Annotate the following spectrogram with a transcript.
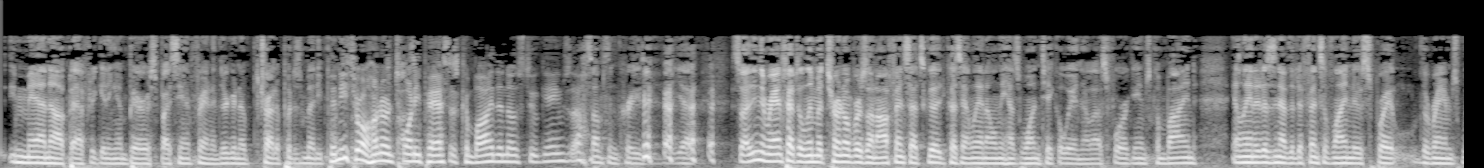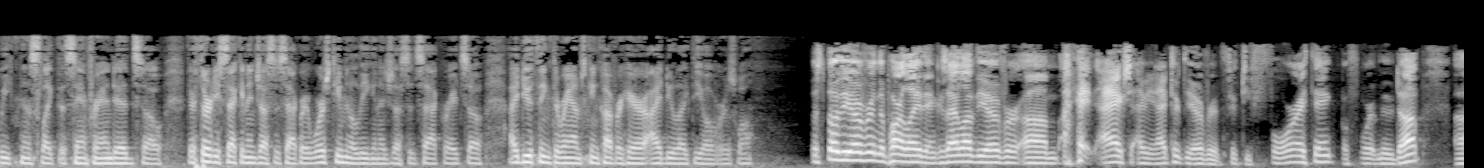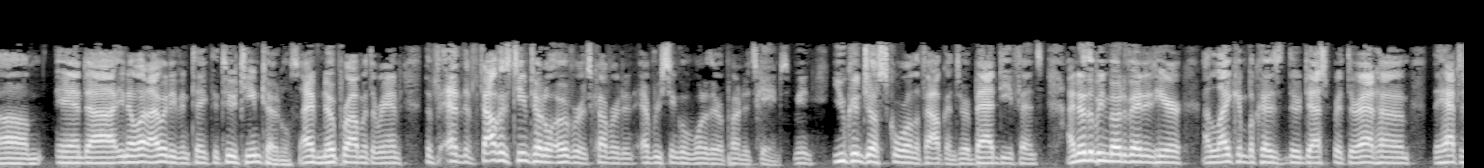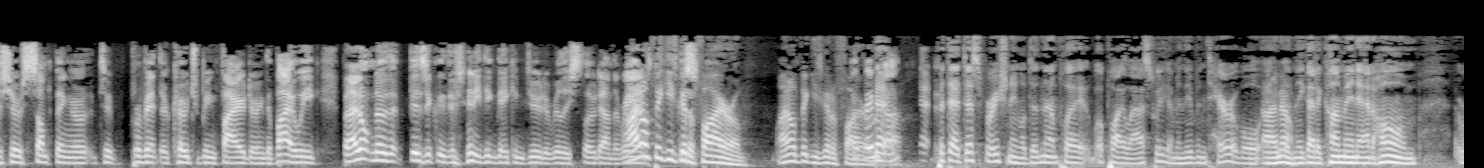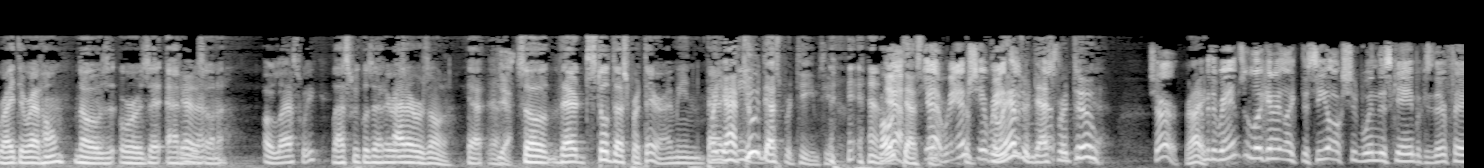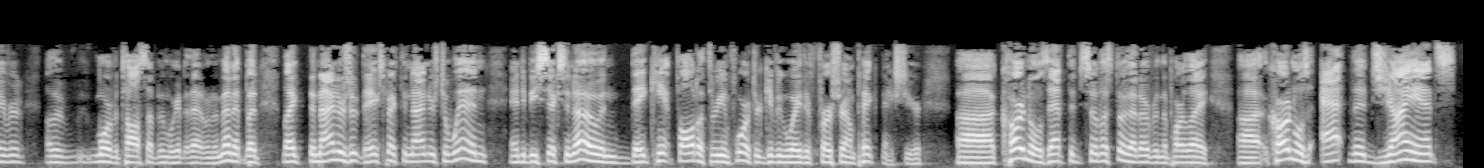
man up after getting embarrassed by San Fran, and they're going to try to put as many. Didn't he throw 120 passes combined in those two games though? something crazy. Yeah. So I think the Rams have to limit turnovers on offense. That's good because Atlanta only has one takeaway in their last four games combined. Atlanta doesn't have the defensive line to exploit the Rams' weakness like the San Fran did. So they're 32nd in adjusted sack rate, worst team in the league in adjusted sack rate. So I do think the Rams can cover here. I do like the over as well. Let's throw the over in the parlay then, because I love the over. Um, I, I actually, I mean, I took the over at 54, I think, before it moved up. Um, and, uh, you know what? I would even take the two team totals. I have no problem with the Rams. The, the Falcons team total over is covered in every single one of their opponents' games. I mean, you can just score on the Falcons. They're a bad defense. I know they'll be motivated here. I like them because they're desperate. They're at home. They have to show something or, to prevent their coach from being fired during the bye week. But I don't know that physically there's anything they can do to really slow down the Rams. I don't think he's going to fire him. I don't think he's going to fire maybe him. not. But that desperation angle didn't that play apply last week? I mean, they've been terrible. I know. And they got to come in at home, right? They're at home. No, is or is it at Yeah, Arizona? Oh, last week Last week was at Arizona. at Arizona. Yeah. Yeah. So they're still desperate there. I mean, But you have team. two desperate teams here. Both Yeah, desperate. yeah, Rams- The, yeah, the Rams Rams are are desperate too. Sure. Right. I mean, the Rams are looking at like the Seahawks should win this game because they're favored. Although more of a toss up and we'll get to that in a minute. But like the Niners are, they expect the Niners to win and to be six and zero and they can't fall to three and four if they're giving away their first round pick next year. Uh, Cardinals at the, so let's throw that over in the parlay. Uh, Cardinals at the Giants.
